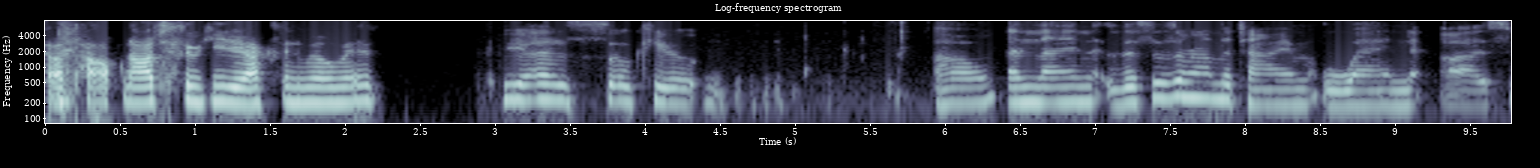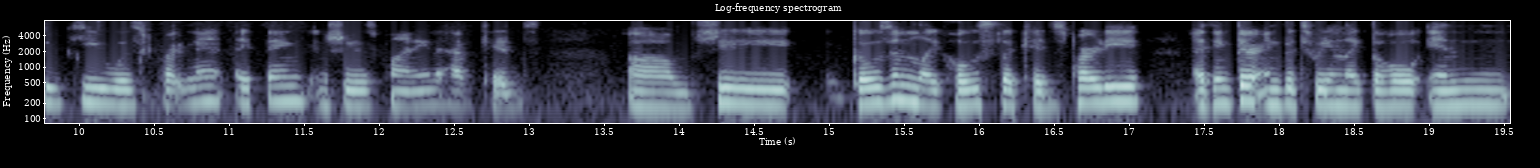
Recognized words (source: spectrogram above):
a top-notch Sookie Jackson moment. yes, so cute. Um, and then this is around the time when uh, Sookie was pregnant, I think, and she was planning to have kids. Um, she goes and like hosts a kids party. I think they're in between like the whole inn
